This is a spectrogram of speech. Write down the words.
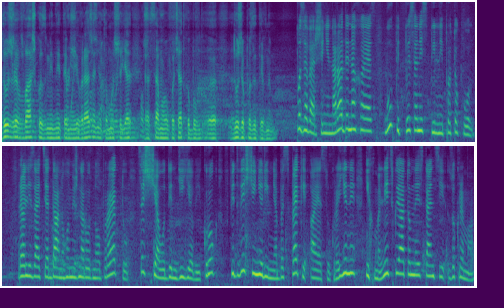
Дуже важко змінити мої враження, тому що я е, з самого початку був е, дуже позитивним. По завершенні наради на ХАЕС був підписаний спільний протокол. Реалізація даного міжнародного проекту це ще один дієвий крок в підвищенні рівня безпеки АЕС України і Хмельницької атомної станції, зокрема.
